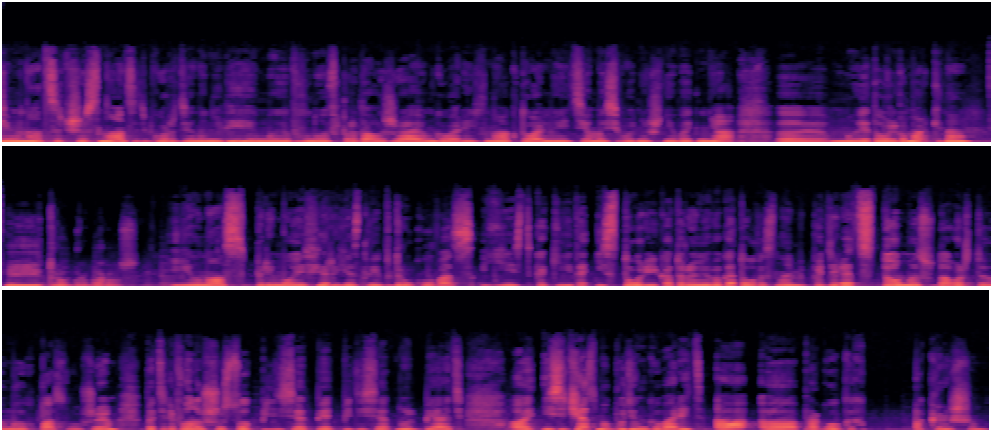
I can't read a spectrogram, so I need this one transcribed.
17.16 в городе на Неве, и мы вновь продолжаем говорить на актуальные темы сегодняшнего дня. Э, мы — это Ольга Маркина. И Тро Барбарос. И у нас прямой эфир. Если вдруг у вас есть какие-то истории, которыми вы готовы с нами поделиться, то мы с удовольствием их послушаем. По телефону 655-5005. А, и сейчас мы будем говорить о, о прогулках по крышам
